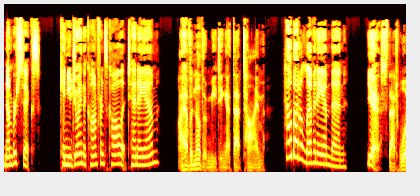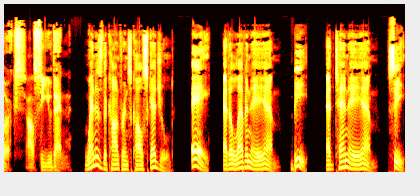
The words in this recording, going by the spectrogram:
Number 6. Can you join the conference call at 10 a.m.? I have another meeting at that time. How about 11 a.m. then? Yes, that works. I'll see you then. When is the conference call scheduled? A. At 11 a.m. B. At 10 a.m. C.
